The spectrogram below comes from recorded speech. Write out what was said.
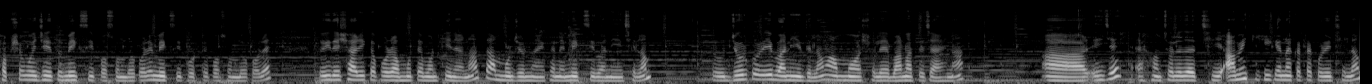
সবসময় যেহেতু মেক্সি পছন্দ করে, মেক্সি পরতে পছন্দ করে। তো ঈদের শাড়ি কাপড় আম্মু তেমন কিনে না। তো আম্মুর জন্য এখানে মেক্সি বানিয়েছিলাম। তো জোর করে বানিয়ে দিলাম। আম্মু আসলে বানাতে চায় না। আর এই যে, এখন চলে যাচ্ছি। আমি কী কী কেনাকাটা করেছিলাম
